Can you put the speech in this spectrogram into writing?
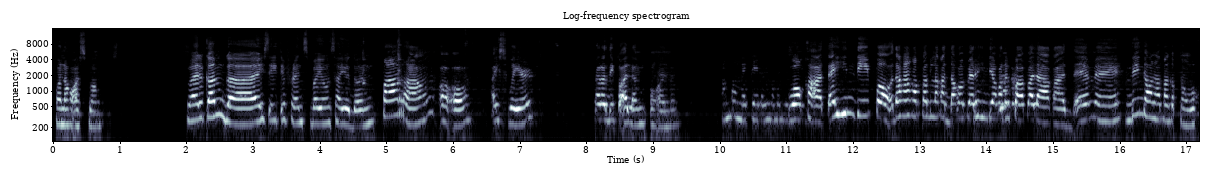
Wala ko aswang. Welcome guys! 80 friends ba yung sa'yo doon? Parang, oo. I swear. Pero di ko alam kung ano. Mama, may pera naman yung Walk ate. Ay, hindi po. Nakakapaglakad ako pero hindi ako nagpapalakad. Eme. Hindi, hindi ako natanggap ng walk.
